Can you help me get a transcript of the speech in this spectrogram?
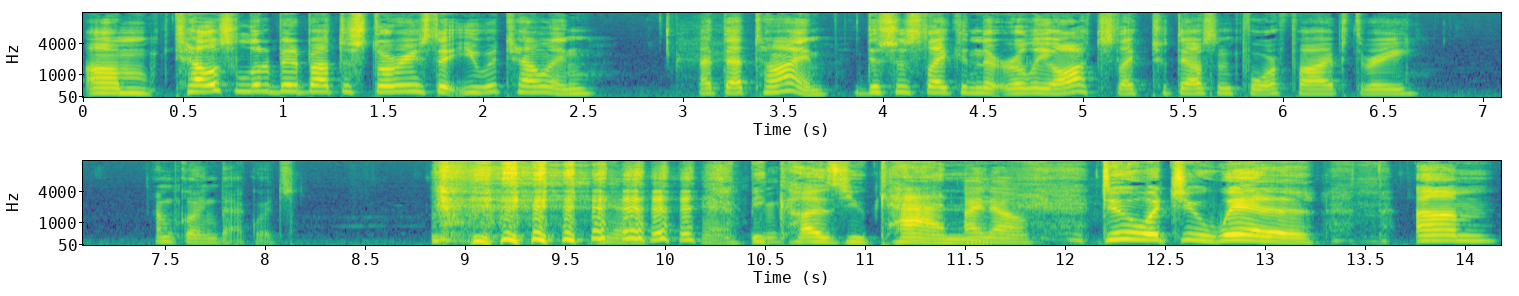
Um, tell us a little bit about the stories that you were telling at that time. This was like in the early aughts, like 2004, 5, 3. I'm going backwards. yeah, yeah. because you can. I know. Do what you will. Um,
